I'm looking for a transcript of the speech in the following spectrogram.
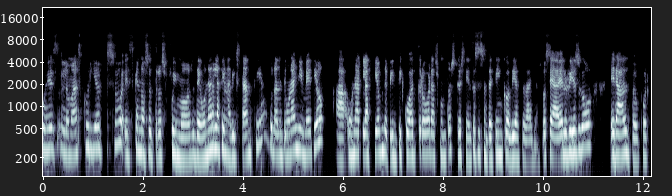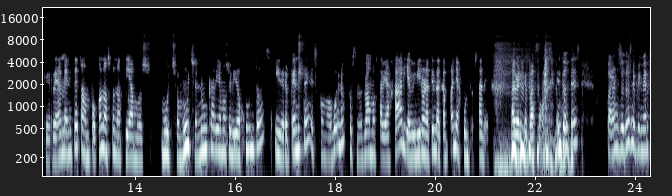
Pues lo más curioso es que nosotros fuimos de una relación a distancia durante un año y medio a una relación de 24 horas juntos, 365 días del año. O sea, el riesgo era alto porque realmente tampoco nos conocíamos mucho, mucho, nunca habíamos vivido juntos y de repente es como, bueno, pues nos vamos a viajar y a vivir una tienda de campaña juntos, ¿sale? A ver qué pasa. Entonces, para nosotros el primer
